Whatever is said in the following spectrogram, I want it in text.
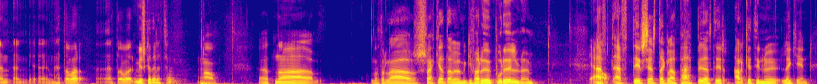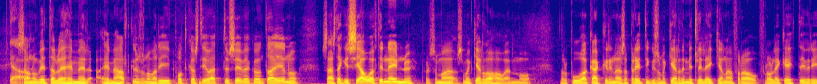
en, en, en þetta, var, þetta var mjög skemmtilegt. Já, þarna náttúrulega svekkjandi að við höfum ekki farið upp úr yðlunum Eft, eftir sérstaklega peppið eftir Argentínu leikin sá nú við alveg heimir, heimir Hallgrímsson var í podcasti á Ettu sig eitthvað um daginn og sagðist ekki sjá eftir neinu sem að, sem að gerða á HM og það var búið að gaggrina þessa breytingu sem að gerði milli leikjana frá, frá leik 1 yfir í,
